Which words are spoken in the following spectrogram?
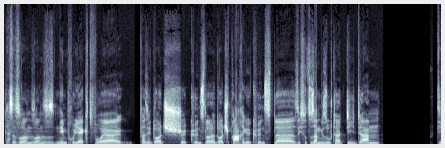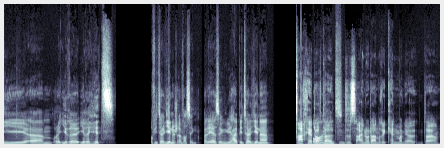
das ist so ein, so ein Nebenprojekt, wo er quasi deutsche Künstler oder deutschsprachige Künstler sich so zusammengesucht hat, die dann die ähm, oder ihre, ihre Hits auf Italienisch einfach singen. Weil er ist irgendwie halb Italiener. Ach ja, doch, da, das ein oder andere kennt man ja da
